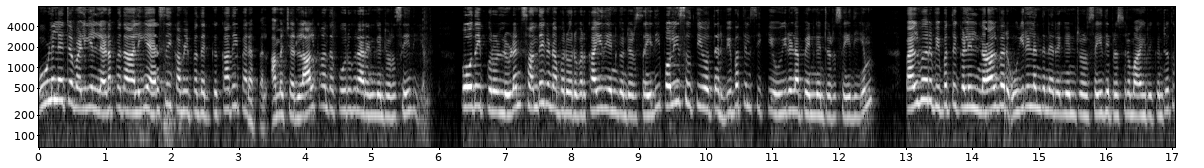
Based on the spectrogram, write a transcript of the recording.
ஊழலற்ற வழியில் நடப்பதாலேயே அரசை கவிழ்ப்பதற்கு கதை பரப்பல். அமைச்சர் லால்காந்த கூறுகிறார் என்கின்ற ஒரு செய்தியும் போதைப் பொருளுடன் சந்தேக நபர் ஒருவர் கைது என்கின்ற ஒரு செய்தி போலீஸ் உத்தியோகத்தர் விபத்தில் சிக்கி உயிரிழப்பு என்கின்ற ஒரு செய்தியும் பல்வேறு விபத்துகளில் நால்வர் உயிரிழந்தனர் என்ற ஒரு செய்தி பிரசுரமாக இருக்கின்றது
